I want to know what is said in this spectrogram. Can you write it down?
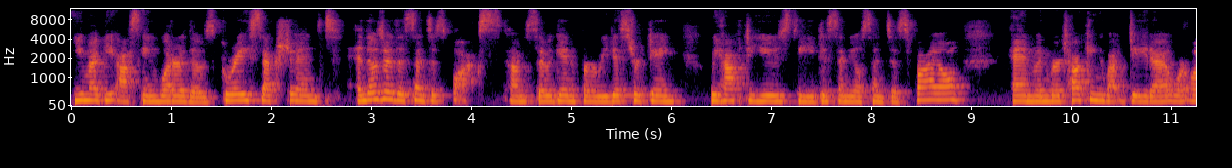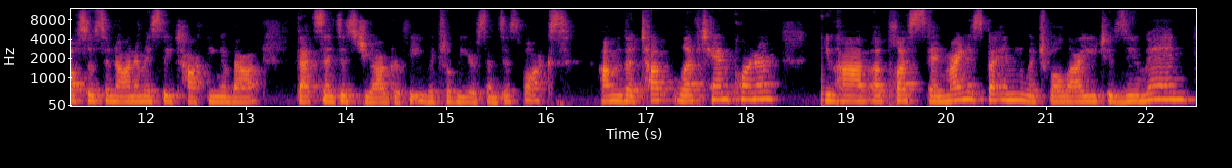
you might be asking, what are those gray sections? And those are the census blocks. Um, so again, for redistricting, we have to use the decennial census file. And when we're talking about data, we're also synonymously talking about that census geography, which will be your census box. On the top left-hand corner, you have a plus and minus button, which will allow you to zoom in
